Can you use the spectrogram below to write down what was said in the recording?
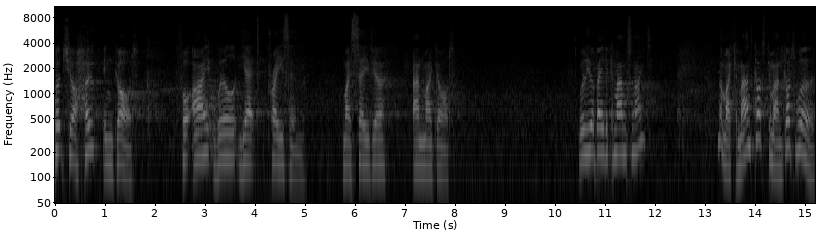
Put your hope in God, for I will yet praise him, my Saviour and my God. Will you obey the command tonight? Not my command, God's command, God's word.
